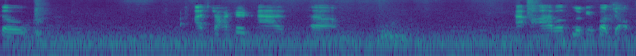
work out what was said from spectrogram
So I started as um, I, I was looking for jobs.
